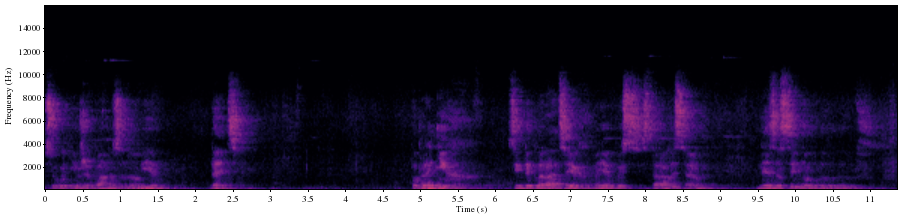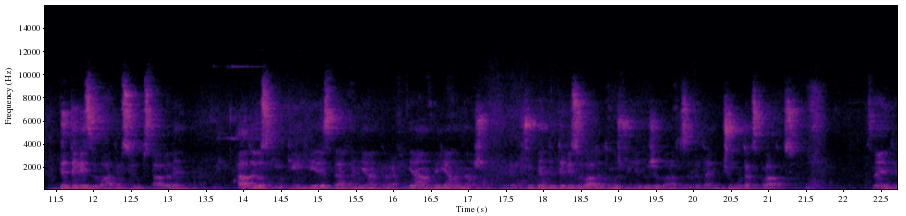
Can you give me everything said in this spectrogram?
сьогодні вже пана Зиновія Бенця. В попередніх цих деклараціях ми якось старалися не засильно е, деталізувати всі обставини, але оскільки є звернення парафіян, мирян наших, щоб не деталізувати, тому що є дуже багато запитань, чому так склалося. Знаєте,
